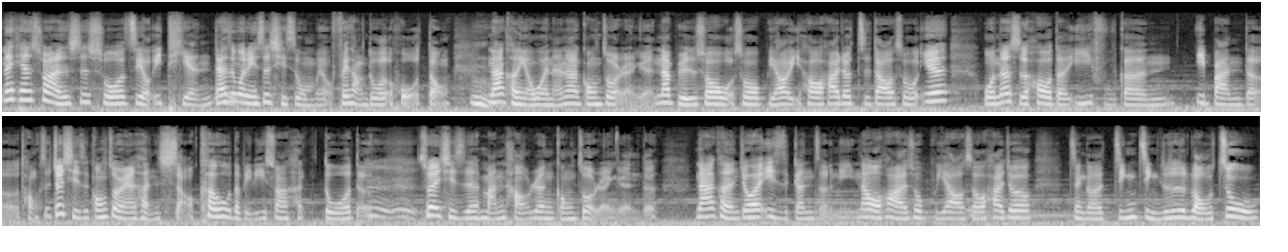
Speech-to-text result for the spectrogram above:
那天虽然是说只有一天，但是问题是其实我们有非常多的活动，嗯、那可能有为难那工作人员。那比如说我说不要以后，他就知道说，因为我那时候的衣服跟一般的同事，就其实工作人员很少，客户的比例算很多的，嗯嗯，所以其实蛮好认工作人员的。那他可能就会一直跟着你。那我后来说不要的时候，他就整个紧紧就是搂住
